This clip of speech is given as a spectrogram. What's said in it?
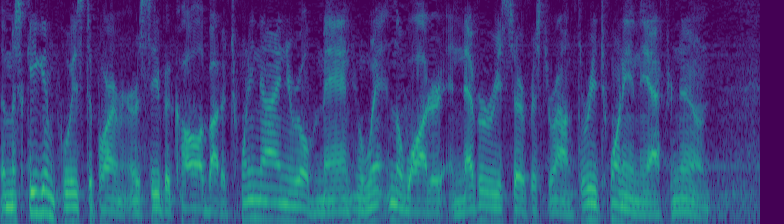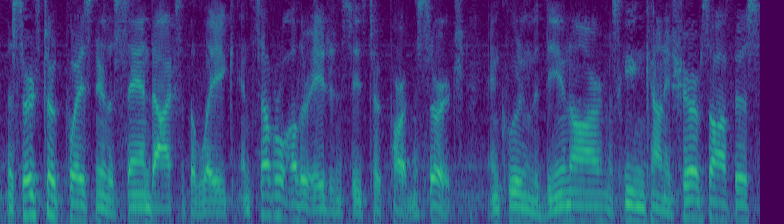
The Muskegon Police Department received a call about a 29-year-old man who went in the water and never resurfaced around 3.20 in the afternoon. The search took place near the sand docks at the lake, and several other agencies took part in the search, including the DNR, Muskegon County Sheriff's Office,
